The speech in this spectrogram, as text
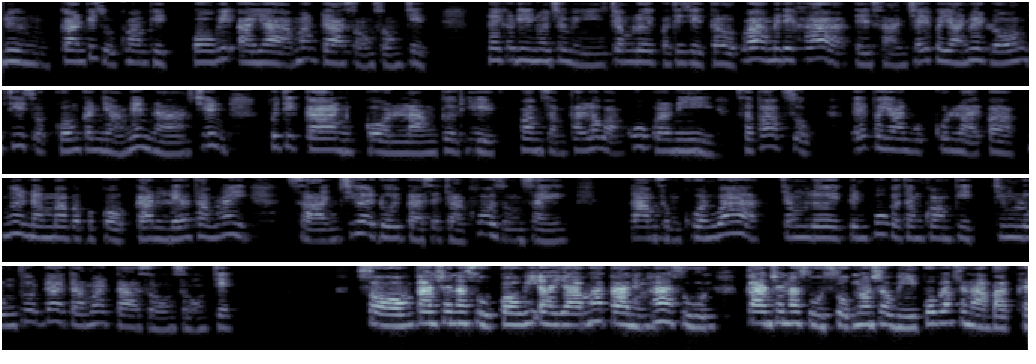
1. การพิสูจน์ความผิดปวิอาญามาตรา 227ในคดีนวลชวีจำเลยปฏิเสธตลอดว่าไม่ได้ฆ่า แต่ศาลใช้พยานแวดล้อมที่สอดคล้องกันอย่างแน่นหนา เช่น พฤติการก่อนหลังเกิดเหตุ ความสัมพันธ์ระหว่างคู่กรณี สภาพศพ และพยานบุคคลหลายปาก เมื่อนำมาประกอบกัน แล้วทำให้ศาลเชื่อโดยปราศจากข้อสงสัย ตามสมควรว่าจำเลยเป็นผู้กระทำความผิดจึงลงโทษได้ตามมาตรา 227 2. การชนะสูตรปวิอาญามาตรา 150 การชนะสูตรศพนวลชวีพบลักษณะบาดแผล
